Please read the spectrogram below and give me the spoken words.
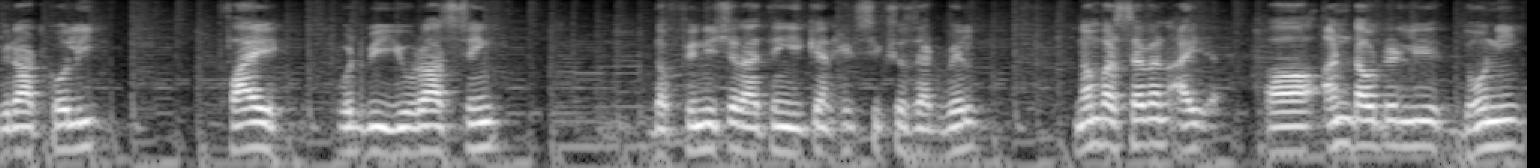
Virat Kohli. Five would be Yuvraj Singh the finisher. I think he can hit sixes at will. Number seven, I uh, undoubtedly Dhoni,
